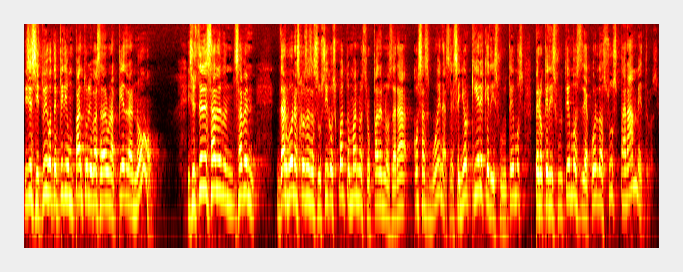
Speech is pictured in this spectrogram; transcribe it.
Dice, si tu hijo te pide un pan, tú le vas a dar una piedra. No. Y si ustedes saben, saben dar buenas cosas a sus hijos, ¿cuánto más nuestro Padre nos dará cosas buenas? El Señor quiere que disfrutemos, pero que disfrutemos de acuerdo a sus parámetros.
